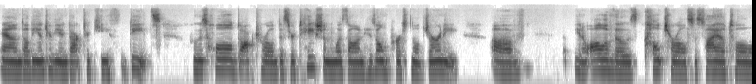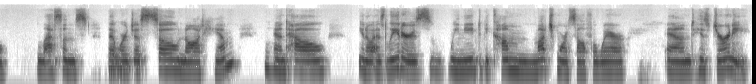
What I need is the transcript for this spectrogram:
and I'll be interviewing Dr. Keith Dietz, whose whole doctoral dissertation was on his own personal journey of, you know, all of those cultural, societal lessons that mm-hmm. were just so not him, mm-hmm. and how, you know, as leaders, we need to become much more self aware and his journey.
